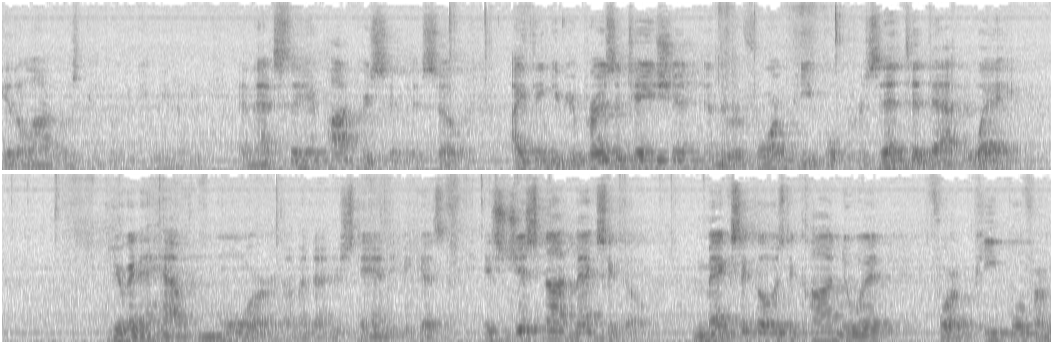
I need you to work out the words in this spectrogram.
get a lot of those people in the community. And that's the hypocrisy of this. So I think if your presentation and the reform people present it that way, you're gonna have more of an understanding because it's just not Mexico. Mexico is the conduit for people from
